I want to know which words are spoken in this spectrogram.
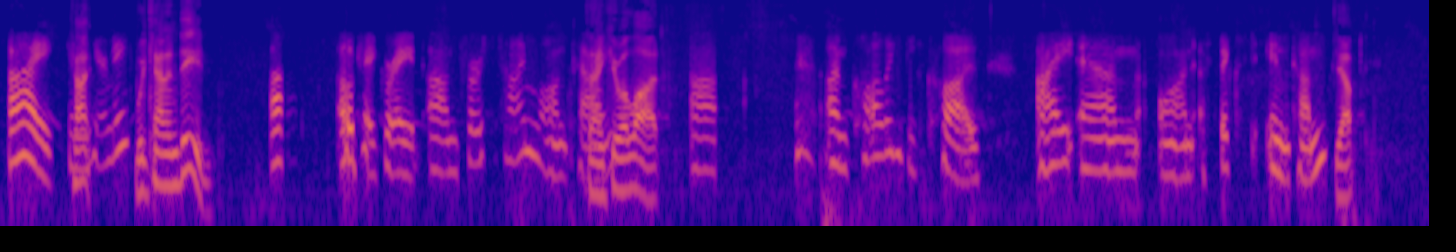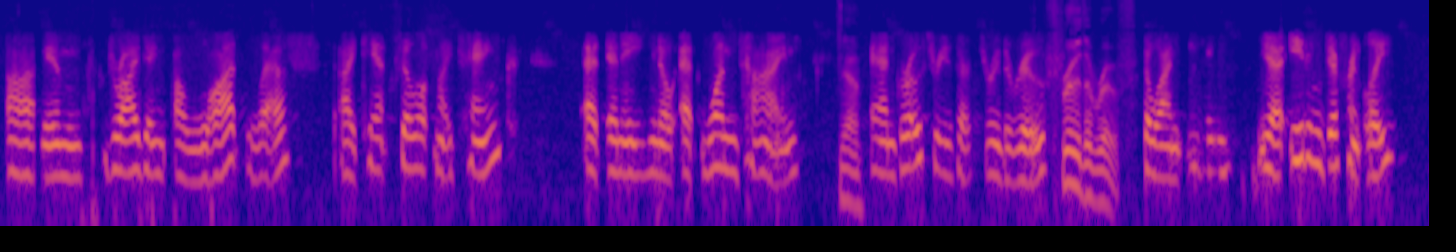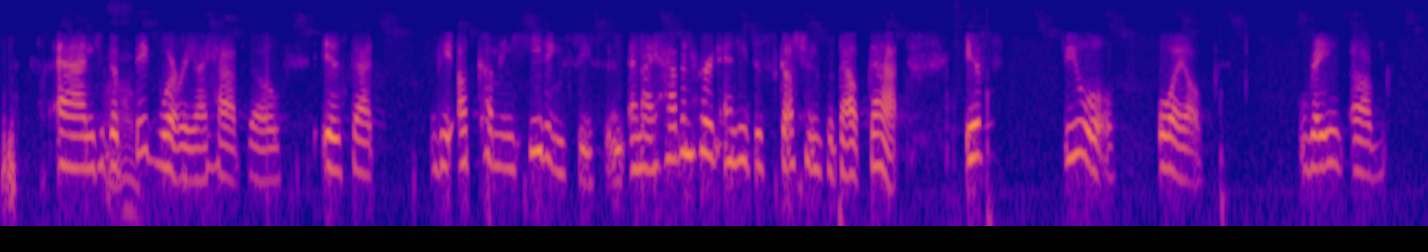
Hi, can Hi. you hear me? We can indeed. Okay, great. Um, first time, long time. Thank you a lot. I'm calling because I am on a fixed income. Yep. I am driving a lot less. I can't fill up my tank at any, you know, at one time, Yeah. and groceries are through the roof. Through the roof. So I'm eating, yeah, eating differently. And the big worry I have, though, is that the upcoming heating season, and I haven't heard any discussions about that. If fuel oil raise, uh,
